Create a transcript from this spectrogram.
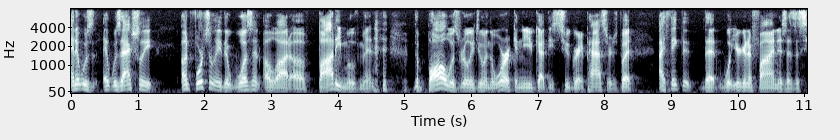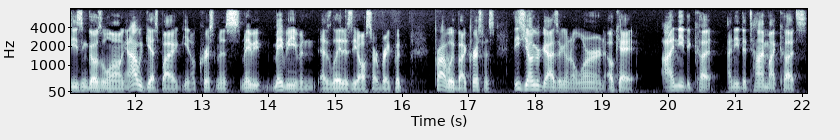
and it was it was actually unfortunately there wasn't a lot of body movement. the ball was really doing the work, and you've got these two great passers. But I think that that what you're going to find is as the season goes along, and I would guess by you know Christmas, maybe maybe even as late as the All Star break, but probably by Christmas, these younger guys are going to learn. Okay, I need to cut. I need to time my cuts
